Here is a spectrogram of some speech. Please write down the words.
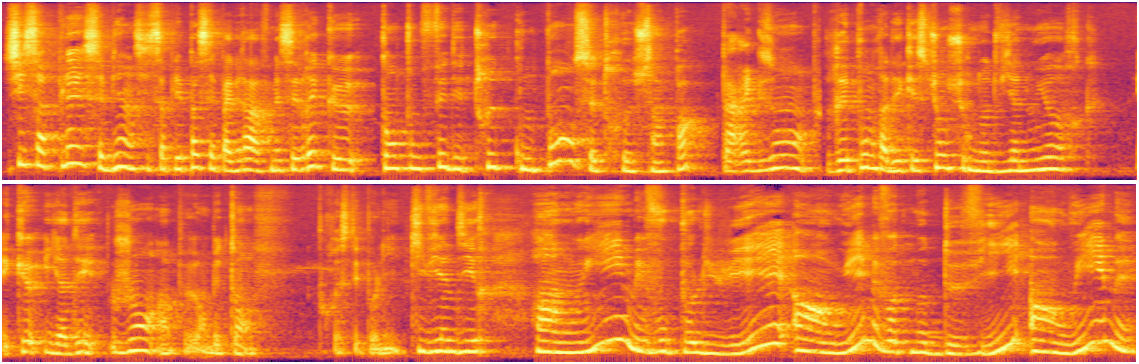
Si ça plaît, c'est bien. Si ça plaît pas, c'est pas grave. Mais c'est vrai que quand on fait des trucs qu'on pense être sympas, par exemple, répondre à des questions sur notre vie à New York, et qu'il y a des gens un peu embêtants, pour rester poli, qui viennent dire Ah oui, mais vous polluez, ah oui, mais votre mode de vie, ah oui, mais.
